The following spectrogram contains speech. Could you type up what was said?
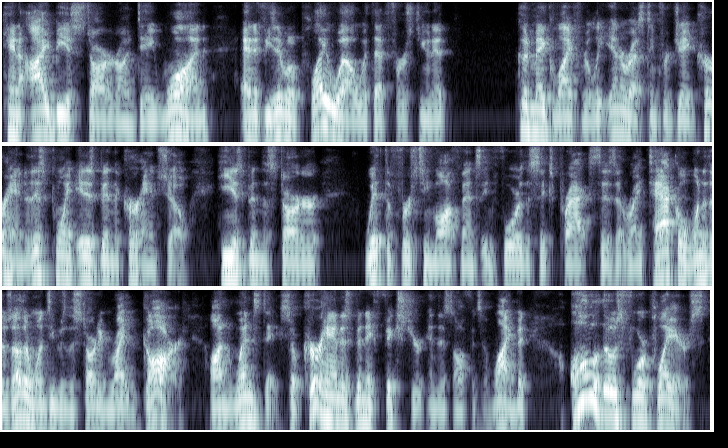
can I be a starter on day one? And if he's able to play well with that first unit, could make life really interesting for Jake Curhan. To this point, it has been the Curhan show. He has been the starter with the first team offense in four of the six practices at right tackle. One of those other ones, he was the starting right guard on Wednesday. So Curhan has been a fixture in this offensive line. But all of those four players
